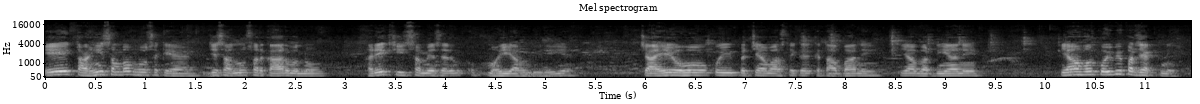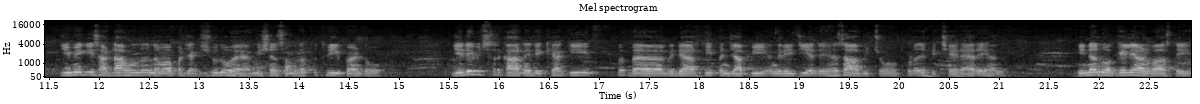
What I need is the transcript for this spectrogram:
ਇਹ ਤਾਂ ਹੀ ਸੰਭਵ ਹੋ ਸਕਿਆ ਹੈ ਜੇ ਸਾਨੂੰ ਸਰਕਾਰ ਵੱਲੋਂ ਹਰੇਕ ਚੀਜ਼ ਸਮੇਂ ਸਿਰ ਮੁਹੱਈਆ ਹੁੰਦੀ ਰਹੀ ਹੈ। ਚਾਹੇ ਉਹ ਕੋਈ ਬੱਚਿਆਂ ਵਾਸਤੇ ਕ- ਕਿਤਾਬਾਂ ਨੇ ਜਾਂ ਵਰਦੀਆਂ ਨੇ ਜਾਂ ਹੋਰ ਕੋਈ ਵੀ ਪ੍ਰੋਜੈਕਟ ਨੇ। ਜਿਵੇਂ ਕਿ ਸਾਡਾ ਹੁਣ ਨਵਾਂ ਪ੍ਰੋਜੈਕਟ ਸ਼ੁਰੂ ਹੋਇਆ ਮਿਸ਼ਨ ਸਮਰੱਥ 3.0 ਜਿਹਦੇ ਵਿੱਚ ਸਰਕਾਰ ਨੇ ਦੇਖਿਆ ਕਿ ਬ- ਬ- ਵਿਦਿਆਰਥੀ ਪੰਜਾਬੀ, ਅੰਗਰੇਜ਼ੀ ਅਤੇ ਹਿਸਾਬ ਵਿੱਚੋਂ ਥੋੜਾ ਜਿਹਾ ਪਿੱਛੇ ਰਹਿ ਰਹੇ ਹਨ। ਇਹਨਾਂ ਨੂੰ ਅੱਗੇ ਲਿਆਉਣ ਵਾਸਤੇ,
